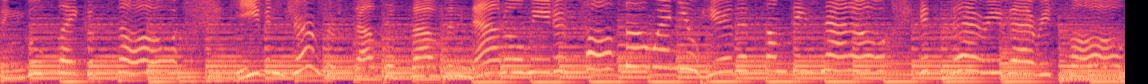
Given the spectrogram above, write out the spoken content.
single flake of snow. Even germs are several thousand nanometers tall, so when you hear that something's nano, it's very, very small.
